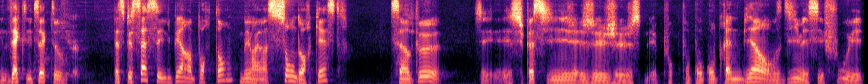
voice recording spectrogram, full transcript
Exact, exactement. Parce que ça, c'est hyper important. Mais un son d'orchestre, c'est un peu. Je sais pas si. Je, pour, qu'on comprenne bien, on se dit, mais c'est fou. Et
